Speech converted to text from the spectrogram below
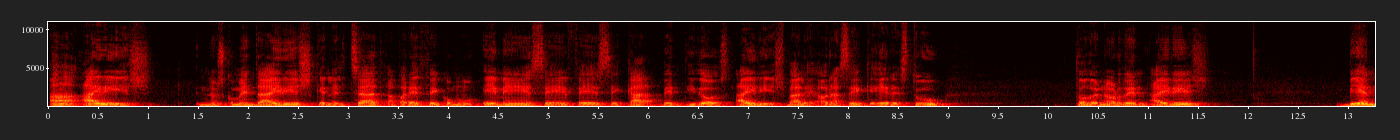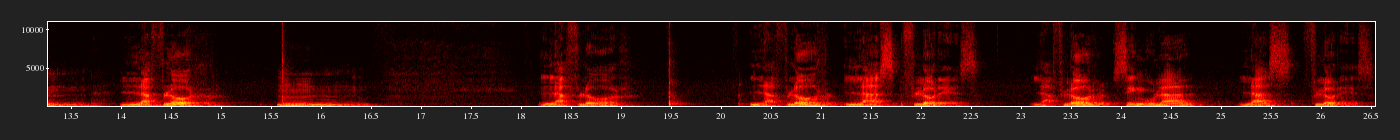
Ah, Irish. Nos comenta Irish que en el chat aparece como MSFSK22. Irish, vale, ahora sé que eres tú. Todo en orden, Irish. Bien, la flor. Mm. La flor. La flor, las flores. La flor singular, las flores.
